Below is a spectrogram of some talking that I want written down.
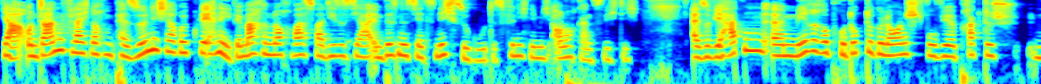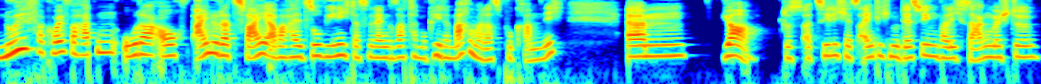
Ja, und dann vielleicht noch ein persönlicher Rückblick. Ach nee, wir machen noch, was war dieses Jahr im Business jetzt nicht so gut. Das finde ich nämlich auch noch ganz wichtig. Also wir hatten äh, mehrere Produkte gelauncht, wo wir praktisch null Verkäufe hatten oder auch ein oder zwei, aber halt so wenig, dass wir dann gesagt haben, okay, dann machen wir das Programm nicht. Ähm, ja, das erzähle ich jetzt eigentlich nur deswegen, weil ich sagen möchte,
